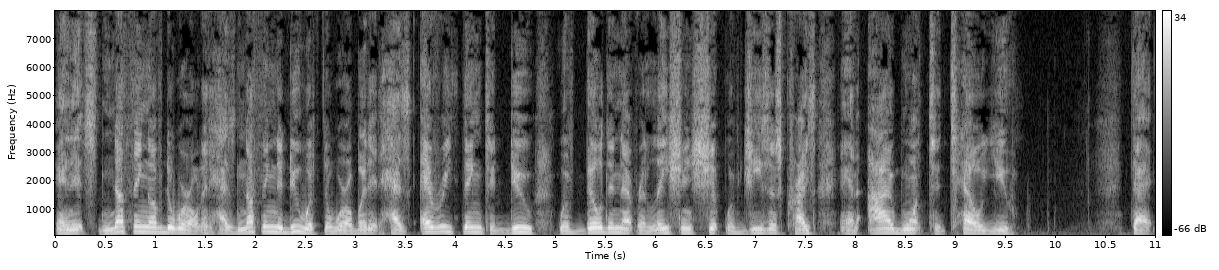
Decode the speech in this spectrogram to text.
And it's nothing of the world. It has nothing to do with the world, but it has everything to do with building that relationship with Jesus Christ. And I want to tell you that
